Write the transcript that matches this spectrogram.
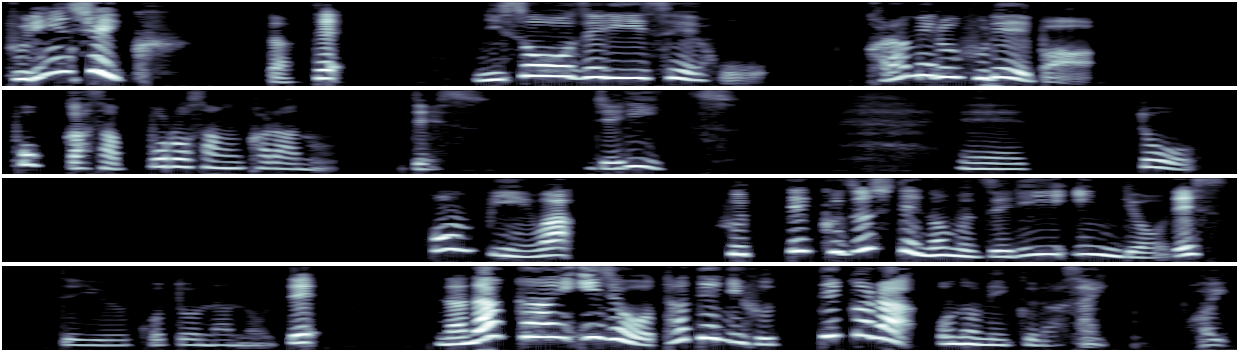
プリンシェイクだって。二層ゼリー製法。カラメルフレーバー。ポッカ札幌さんからのです。ジェリーツ。えー、っと、本品は、振って崩して飲むゼリー飲料です。っていうことなので、7回以上縦に振ってからお飲みください。はい。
